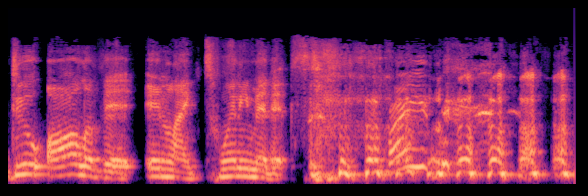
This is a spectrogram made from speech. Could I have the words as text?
do all of it in like 20 minutes. right?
